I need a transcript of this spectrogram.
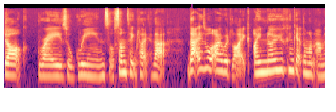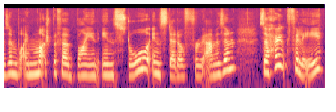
dark greys or greens or something like that. That is what I would like. I know you can get them on Amazon, but I much prefer buying in store instead of through Amazon. So hopefully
